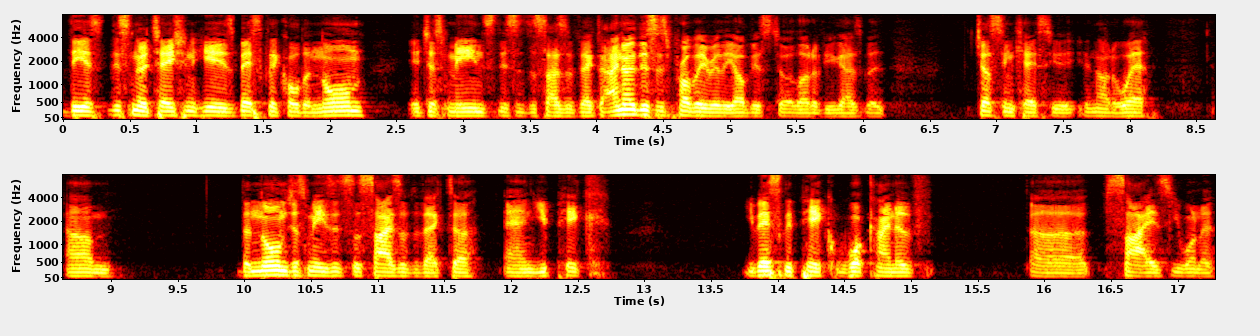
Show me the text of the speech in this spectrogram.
this, this notation here is basically called a norm. It just means this is the size of the vector. I know this is probably really obvious to a lot of you guys, but just in case you, are not aware. Um, the norm just means it's the size of the vector, and you pick, you basically pick what kind of uh, size you want to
